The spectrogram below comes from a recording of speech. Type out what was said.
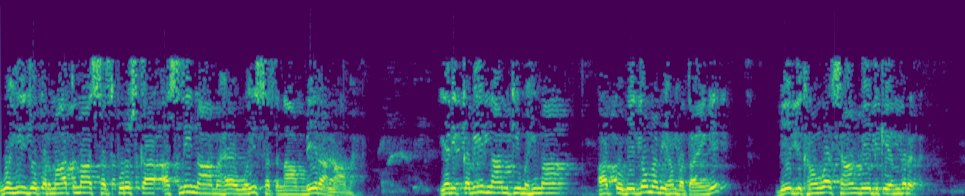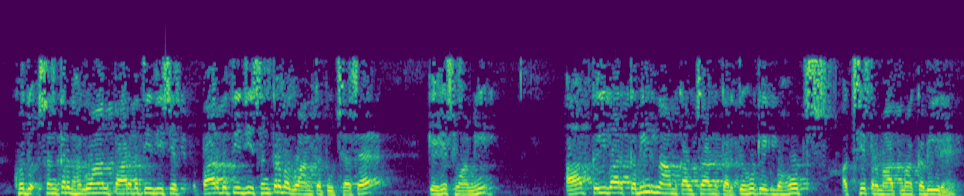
वही जो परमात्मा सतपुरुष का असली नाम है, वही सतनाम मेरा नाम है। यानी कबीर नाम की महिमा आपको वेदों में भी हम बताएँगे। वेद दिखाऊँगा शाम वेद के अंदर खुद शंकर भगवान पार्वती जी से, पार्वती जी शंकर भगवान से पूछा से कि, हे स्वामी, आप कई बार कबीर नाम का उच्चारण करते हो कि एक बहुत अच्छे परमात्मा कबीर हैं।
